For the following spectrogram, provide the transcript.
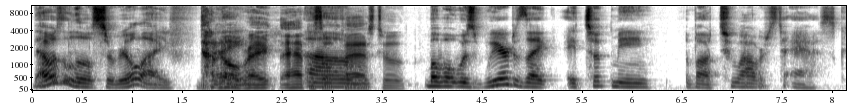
that was a little surreal life. I know, right? That happened so Um, fast too. But what was weird is like it took me about two hours to ask.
